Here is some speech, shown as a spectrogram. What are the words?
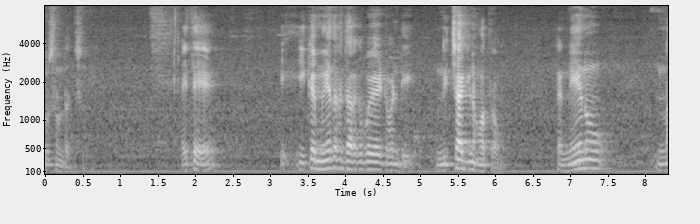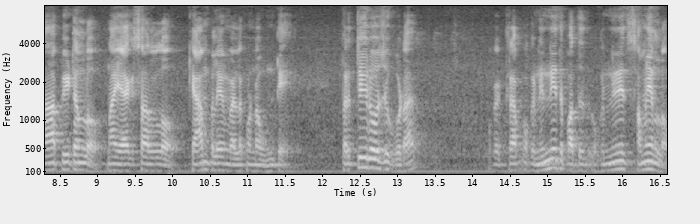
చూసి ఉండొచ్చు అయితే ఇక మీదట జరగబోయేటువంటి నిత్యాగ్నిహోత్రం. అంటే నేను నా పీఠంలో నా యాగశాలలో క్యాంపులు ఏం వెళ్ళకుండా ఉంటే ప్రతిరోజు కూడా ఒక క్రమ ఒక నిర్ణీత పద్ధతి ఒక నిర్ణీత సమయంలో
